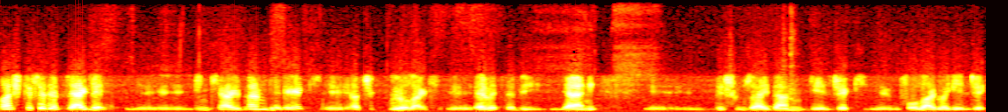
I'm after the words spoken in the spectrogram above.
başka sebeplerle e, inkardan gelerek e, açıklıyorlar. evet tabii yani dış uzaydan gelecek, UFO'larla gelecek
